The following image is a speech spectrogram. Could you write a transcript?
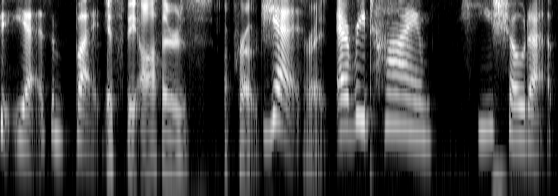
yes, but It's the author's approach. yes, Right. Every time he showed up,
